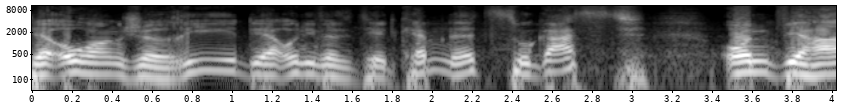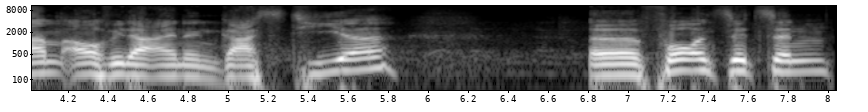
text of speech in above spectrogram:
der Orangerie der Universität Chemnitz zu Gast. Und wir haben auch wieder einen Gast hier äh, vor uns sitzen.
